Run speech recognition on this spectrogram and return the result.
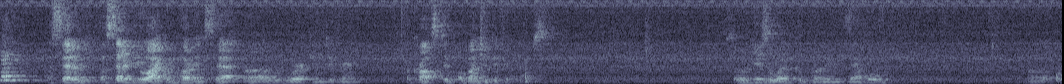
a set of a set of UI components that uh, would work in different across di- a bunch of different apps. So here's a web component example. Uh,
